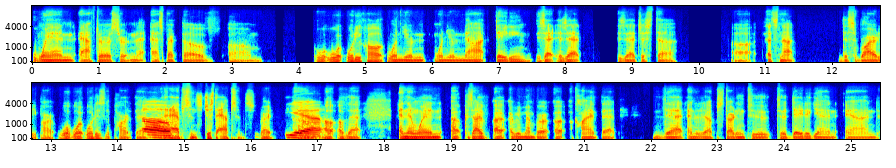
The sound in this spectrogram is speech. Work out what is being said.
when after a certain aspect of um what, what do you call it when you're when you're not dating is that is that is that just uh uh that's not the sobriety part what what what is the part that Oh, absence just absence right um, yeah. of, of that and then when because i've I, I remember a, a client that that ended up starting to to date again and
